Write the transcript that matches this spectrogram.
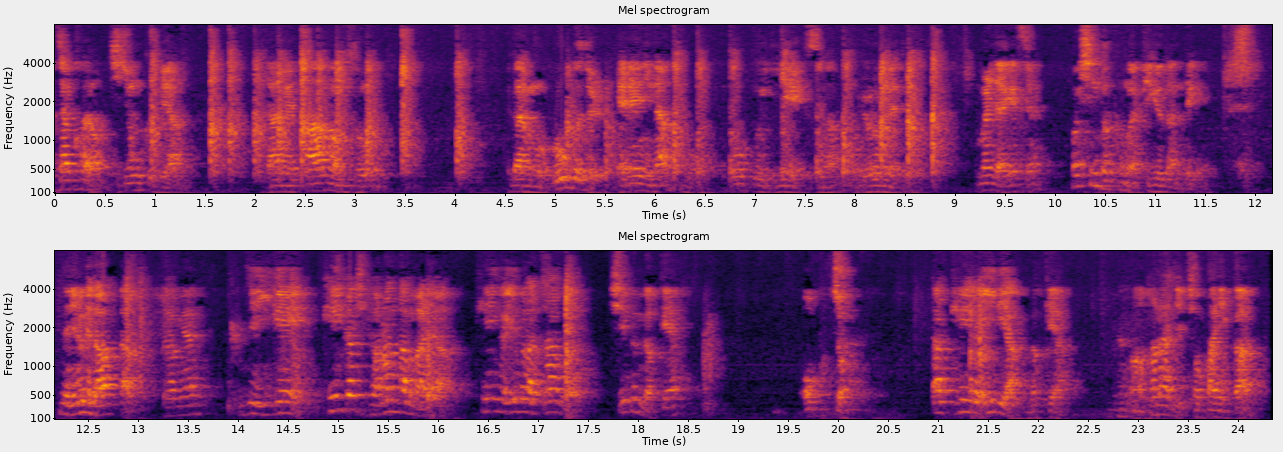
가장 커요. 지존급이야. 그 다음에 다항함수 그 다음 뭐 로그들 ln이나 뭐 로그 2의 x나 뭐 이런 애들 뭔 말인지 알겠어요? 훨씬 더 큰 거야 비교도 안 되게 근데 이렇게 나왔다 그러면 이제 이게 k 값이 변한단 말이야 k가 1보다 작고 식은 몇 개야? 없죠 딱 k가 1이야 몇 개야? 어, 하나지 접하니까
